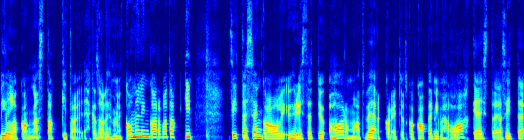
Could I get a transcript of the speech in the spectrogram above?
villakangastakki tai ehkä se oli semmoinen kamelinkarvatakki. Sitten sen kanssa oli yhdistetty harmaat verkkarit, jotka kapeni vähän lahkeista ja sitten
